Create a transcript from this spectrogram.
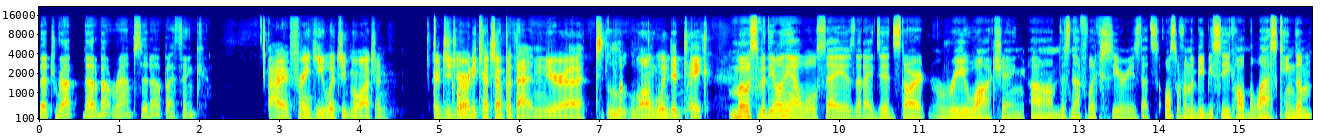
that wrap that about wraps it up. I think. All right, Frankie, what you been watching? Or did you already catch up with that in your uh, t- long-winded take? Most of it. The only thing I will say is that I did start rewatching um, this Netflix series that's also from the BBC called The Last Kingdom.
